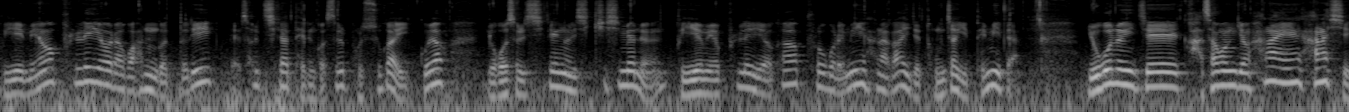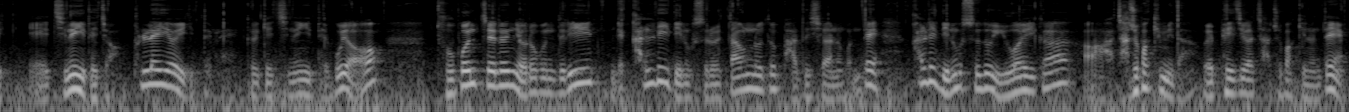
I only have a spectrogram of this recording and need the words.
VMware 플레이어라고 하는 것들이 설치가 되는 것을 볼 수가 있고요. 이것을 실행을 시키시면은 VMware 플레이어가 프로그램이 하나가 이제 동작이 됩니다. 요거는 이제 가상 환경 하나에 하나씩 예, 진행이 되죠. 플레이어이기 때문에 그렇게 진행이 되고요 두 번째는 여러분들이 칼리 리눅스를 다운로드 받으셔야 하는 건데 칼리 리눅스도 UI가 아, 자주 바뀝니다. 웹페이지가 자주 바뀌는데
